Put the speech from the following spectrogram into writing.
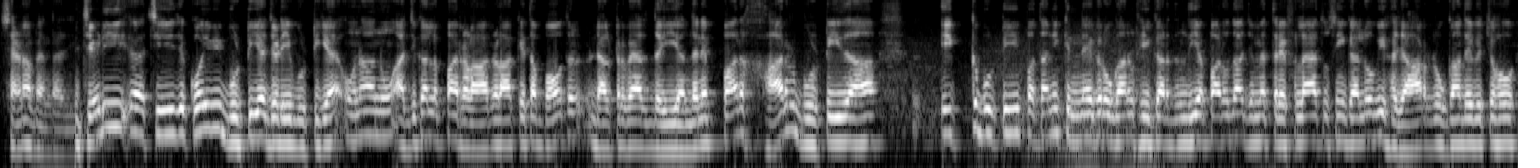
ਸਹਿਣਾ ਪੈਂਦਾ ਜੀ। ਜਿਹੜੀ ਚੀਜ਼ ਕੋਈ ਵੀ ਬੂਟੀ ਹੈ ਜੜੀ ਬੂਟੀ ਹੈ ਉਹਨਾਂ ਨੂੰ ਅੱਜ ਕੱਲ ਆਪਾਂ ਰਲਾ ਰਲਾ ਕੇ ਤਾਂ ਬਹੁਤ ਡਾਕਟਰ ਵੈਦ ਦਈ ਜਾਂਦੇ ਨੇ ਪਰ ਹਰ ਬੂਟੀ ਦਾ ਇੱਕ ਬੂਟੀ ਪਤਾ ਨਹੀਂ ਕਿੰਨੇ ਕੁ ਰੋਗਾਂ ਨੂੰ ਠੀਕ ਕਰ ਦਿੰਦੀ ਹੈ ਪਰ ਉਹਦਾ ਜਿਵੇਂ ਤ੍ਰਿਫਲਾ ਹੈ, ਤੁਸੀਂ ਕਹ ਲਓ ਵੀ ਹਜ਼ਾਰ ਰੋਗਾਂ ਦੇ ਵਿੱਚ ਉਹ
